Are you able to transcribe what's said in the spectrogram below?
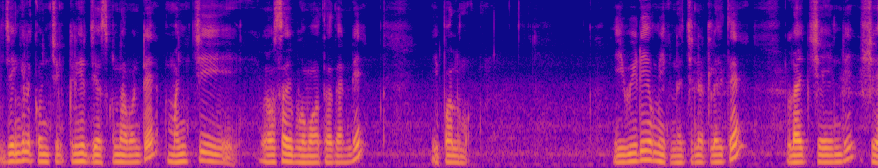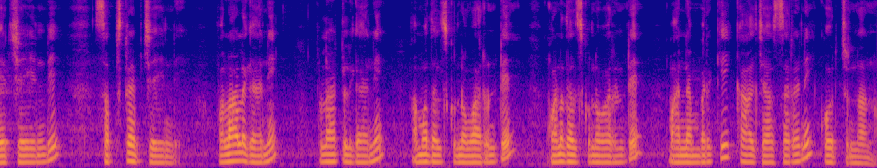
జంగిల్ కొంచెం క్లియర్ చేసుకున్నామంటే మంచి వ్యవసాయ భూమి అవుతుందండి ఈ పొలము. ఈ వీడియో మీకు నచ్చినట్లయితే లైక్ చేయండి షేర్ చేయండి సబ్స్క్రైబ్ చేయండి. పొలాలు కానీ ప్లాట్లు కానీ అమ్మదలుచుకున్న వారుంటే కొనదలుచుకున్న వారుంటే మా నెంబర్కి కాల్ చేస్తారని కోరుచున్నాను.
